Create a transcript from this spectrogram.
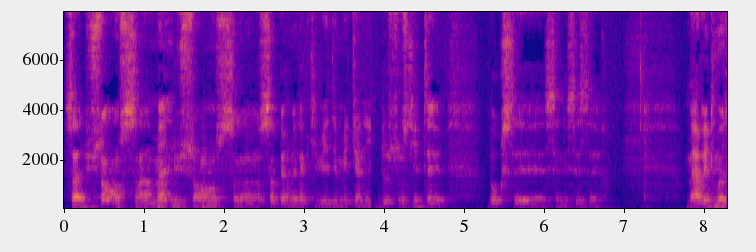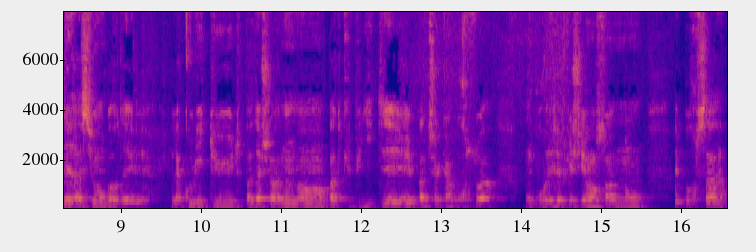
Ça a du sens, ça amène du sens, euh, ça permet d'activer des mécanismes de société. Donc c'est nécessaire. Mais avec modération, bordel. La coolitude, pas d'acharnement, pas de cupidité, pas de chacun pour soi. On pourrait réfléchir ensemble, non? Et pour ça,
